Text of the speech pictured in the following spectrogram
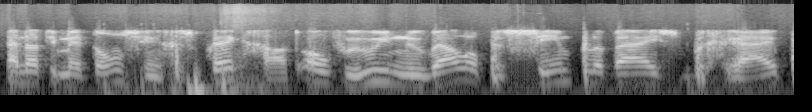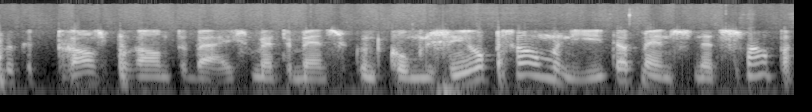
En dat hij met ons in gesprek gaat over hoe je nu wel op een simpele wijze, begrijpelijke, transparante wijze met de mensen kunt communiceren. Op zo'n manier dat mensen het snappen.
